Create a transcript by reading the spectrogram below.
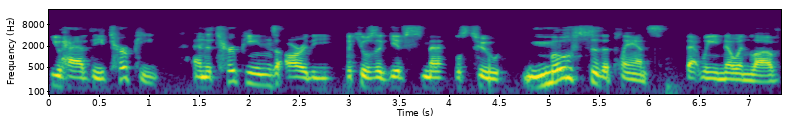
you have the terpene. And the terpenes are the molecules that give smells to most of the plants that we know and love.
